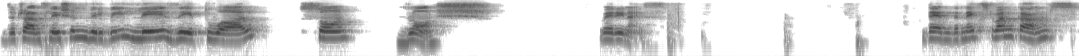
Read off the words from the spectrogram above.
The translation will be Les étoiles sont blanches. Very nice. Then the next one comes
